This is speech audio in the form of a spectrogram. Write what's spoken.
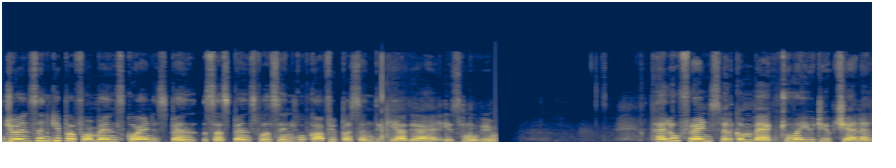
जॉनसन की परफॉर्मेंस को एंड सस्पेंसफुल सीन को काफ़ी पसंद किया गया है इस मूवी में। Hello friends welcome back to my YouTube channel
